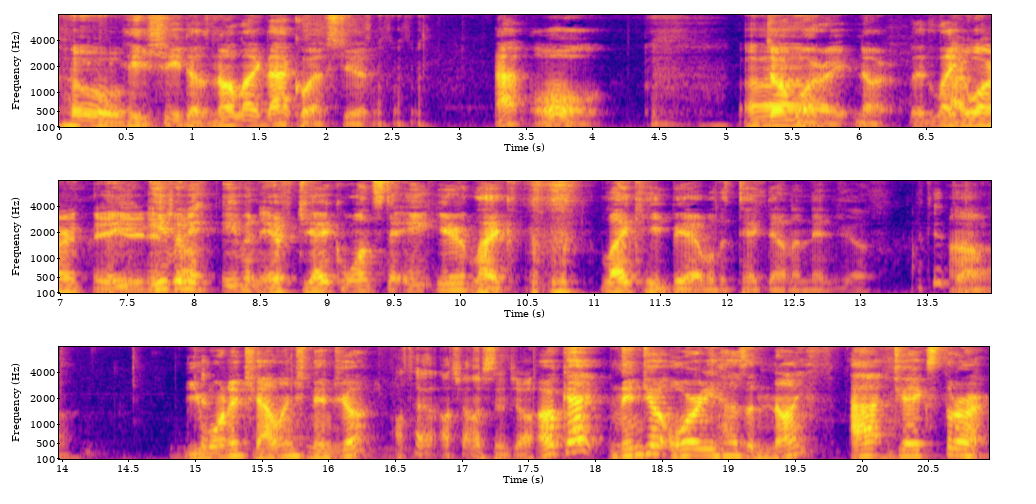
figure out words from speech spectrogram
Oh. he she does not like that question at all. Uh, Don't worry, no. Like I won't eat e- you, ninja. even i- even if Jake wants to eat you, like like he'd be able to take down a ninja. I could. um, Uh, You want to challenge Ninja? I'll ta- I'll challenge ninja. Okay, Ninja already has a knife at Jake's throat.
